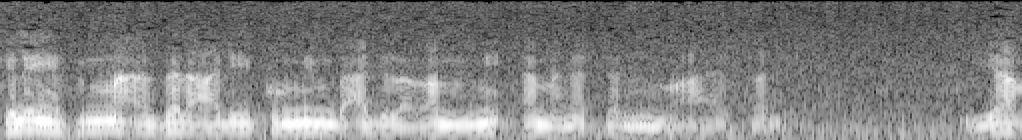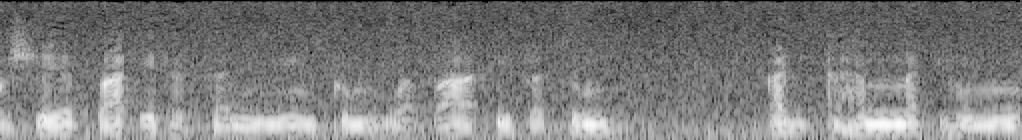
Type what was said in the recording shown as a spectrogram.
kelen ye ثم أنزل عليكم من بعد الغم أمنة نعاسا يغشي طائفة منكم وطائفة قد أهمتهم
